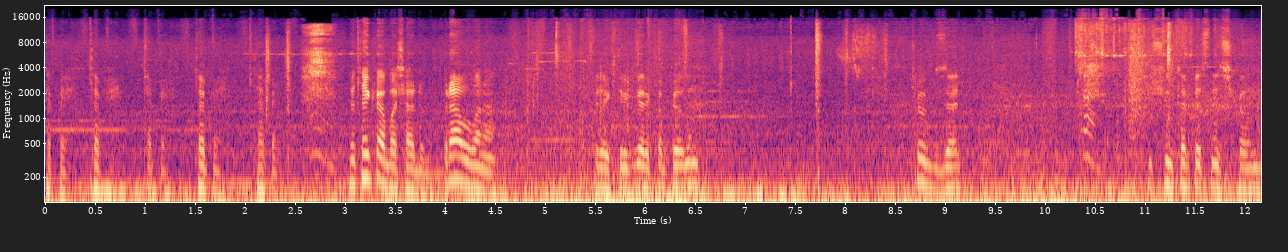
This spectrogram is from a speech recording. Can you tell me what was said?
Tepe, tepe, tepe, tepe, tepe. Ve tekrar başardım. Bravo bana. Elektrikleri kapayalım. Çok güzel. Şunun tepesine çıkalım.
